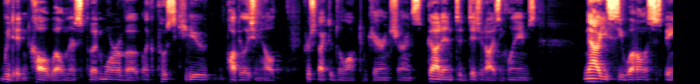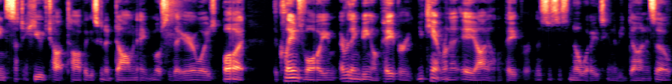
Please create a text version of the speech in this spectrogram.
We didn't call it wellness, but more of a like a post acute population health perspective to long term care insurance. Got into digitizing claims now you see wellness as being such a huge hot topic. It's going to dominate most of the airways. But the claims volume, everything being on paper, you can't run an AI on paper. This is just no way it's going to be done. And so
